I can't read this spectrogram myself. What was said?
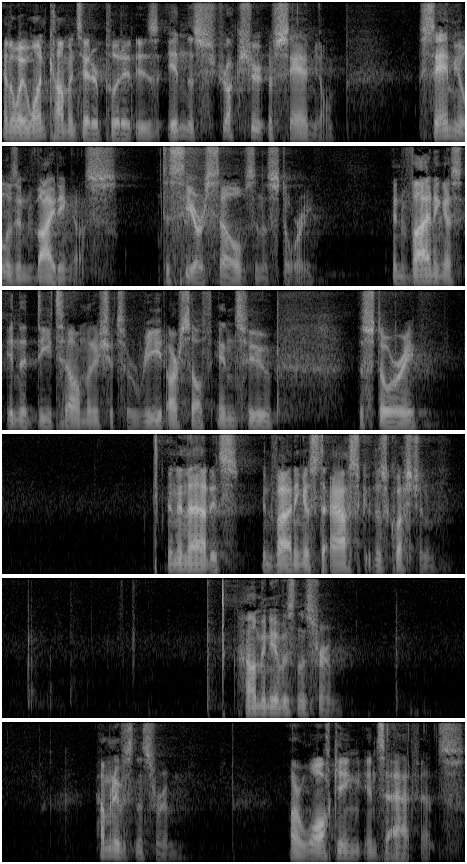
And the way one commentator put it is in the structure of Samuel, Samuel is inviting us to see ourselves in the story inviting us in the detail minutia to read ourselves into the story. And in that, it's inviting us to ask this question How many of us in this room, how many of us in this room are walking into Advent,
